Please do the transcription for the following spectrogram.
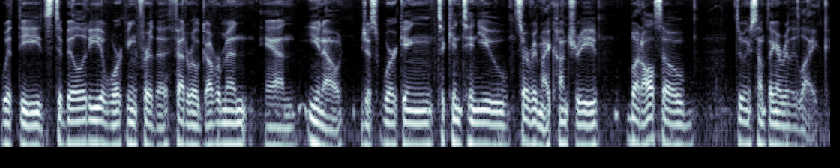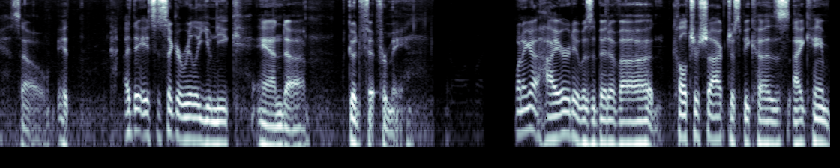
with the stability of working for the federal government and, you know, just working to continue serving my country, but also doing something I really like. So it, I think it's just like a really unique and uh, good fit for me. When I got hired, it was a bit of a culture shock just because I came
